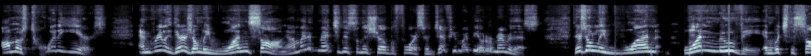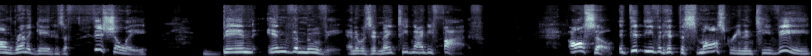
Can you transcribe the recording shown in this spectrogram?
Almost 20 years. And really, there's only one song, and I might have mentioned this on the show before. So, Jeff, you might be able to remember this. There's only one one movie in which the song Renegade has officially been in the movie, and it was in 1995. Also, it didn't even hit the small screen in TV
